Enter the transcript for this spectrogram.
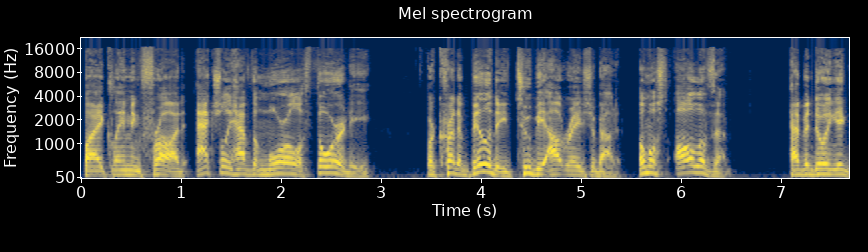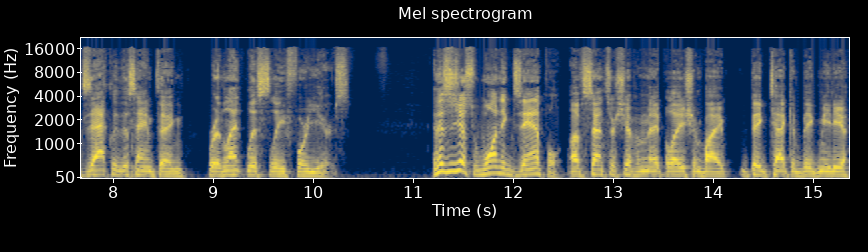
by claiming fraud actually have the moral authority or credibility to be outraged about it. Almost all of them have been doing exactly the same thing relentlessly for years. And this is just one example of censorship and manipulation by big tech and big media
